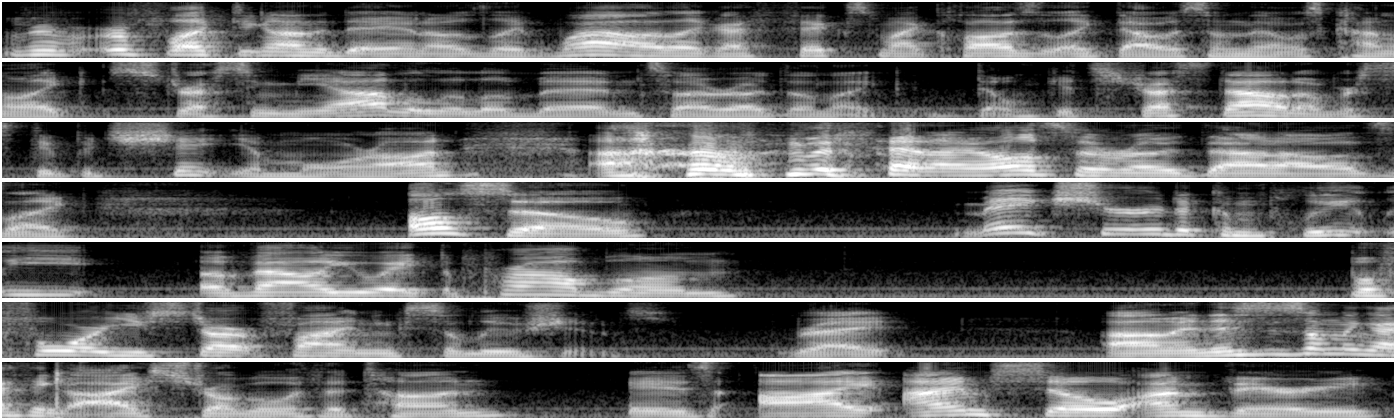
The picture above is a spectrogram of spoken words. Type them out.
re- reflecting on the day and I was like, wow, like I fixed my closet. Like that was something that was kind of like stressing me out a little bit. And so I wrote down like, don't get stressed out over stupid shit, you moron. Um, but then I also wrote down, I was like, also, make sure to completely evaluate the problem before you start finding solutions, right? Um, and this is something I think I struggle with a ton. Is I I'm so I'm very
